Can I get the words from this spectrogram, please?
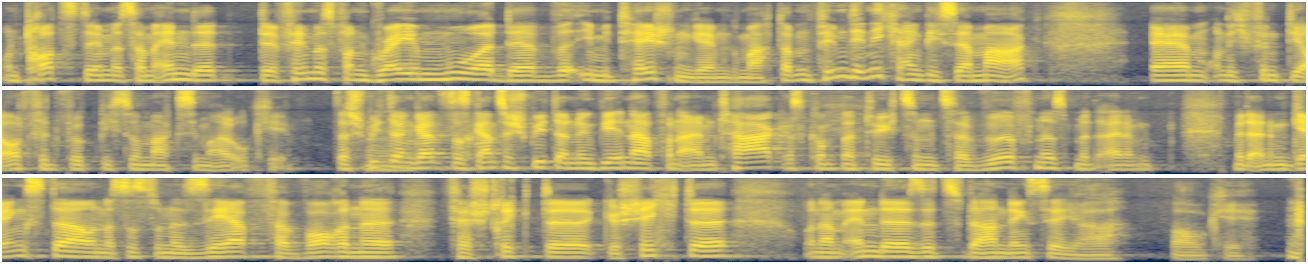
Und trotzdem ist am Ende, der Film ist von Graham Moore, der The Imitation Game gemacht hat. Ein Film, den ich eigentlich sehr mag. Ähm, und ich finde die Outfit wirklich so maximal okay. Das, spielt dann ganz, das Ganze spielt dann irgendwie innerhalb von einem Tag. Es kommt natürlich zum Zerwürfnis mit einem, mit einem Gangster und das ist so eine sehr verworrene, verstrickte Geschichte. Und am Ende sitzt du da und denkst dir, ja, war okay.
